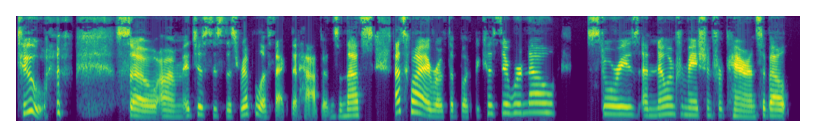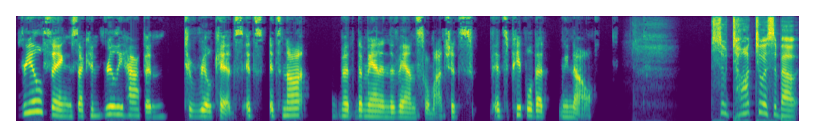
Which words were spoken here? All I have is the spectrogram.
too. so um, it just is this ripple effect that happens, and that's that's why I wrote the book because there were no stories and no information for parents about real things that can really happen to real kids. It's it's not the, the man in the van so much. It's it's people that we know. So, talk to us about,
